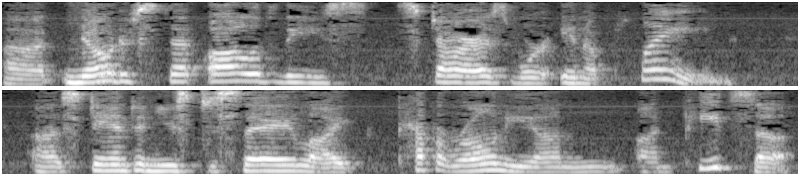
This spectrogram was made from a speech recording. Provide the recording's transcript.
uh, noticed that all of these stars were in a plane. Uh, Stanton used to say like pepperoni on, on pizza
